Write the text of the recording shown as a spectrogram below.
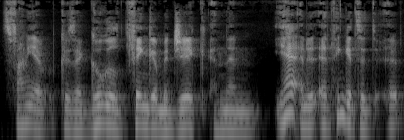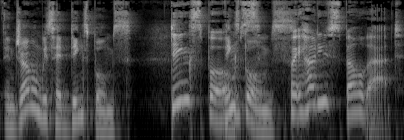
It's funny because I googled thingamajig and then yeah, and I think it's a in German we say Dingsbums. Dingsbums. Dingsbums. Wait, how do you spell that?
